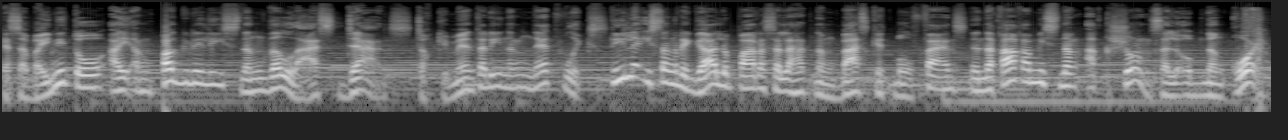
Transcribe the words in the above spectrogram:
Kasabay nito ay ang pag-release ng The Last Dance, documentary ng Netflix. Tila isang regalo para sa lahat ng basketball fans na nakakamiss ng aksyon sa loob ng court.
